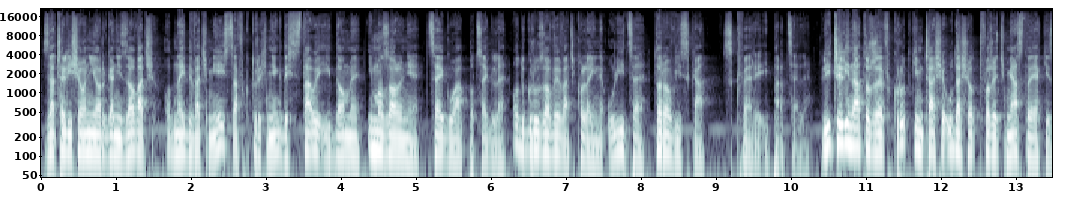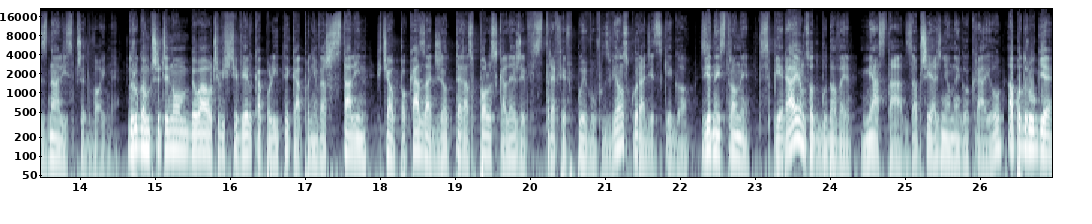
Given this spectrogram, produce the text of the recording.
Zaczęli się oni organizować, odnajdywać miejsca, w których niegdyś stały ich domy i mozolnie, cegła po cegle, odgruzowywać kolejne ulice, torowiska, skwery i parcele. Liczyli na to, że w krótkim czasie uda się odtworzyć miasto, jakie znali sprzed wojny. Drugą przyczyną była oczywiście wielka polityka, ponieważ Stalin chciał pokazać, że od teraz Polska leży w strefie wpływów Związku Radzieckiego, z jednej strony wspierając odbudowę miasta zaprzyjaźnionego kraju, a po drugie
